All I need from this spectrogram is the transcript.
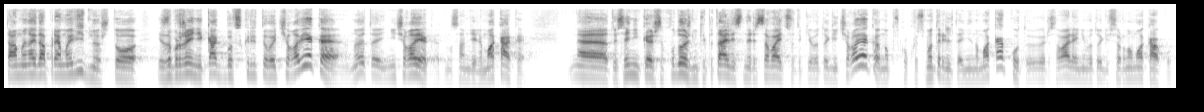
там иногда прямо видно, что изображение как бы вскрытого человека, но это не человек, это на самом деле макака. Э, то есть они, конечно, художники пытались нарисовать все-таки в итоге человека, но поскольку смотрели-то они на макаку, то рисовали они в итоге все равно макаку.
